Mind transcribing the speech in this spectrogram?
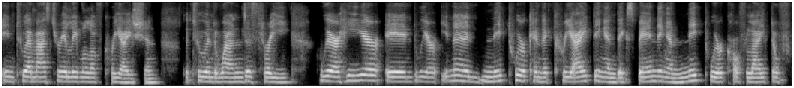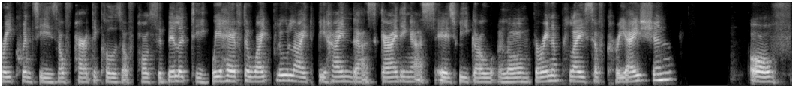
into a mastery level of creation, the two and the one, the three. We're here and we're in a network and a creating and expanding a network of light, of frequencies, of particles, of possibility. We have the white blue light behind us, guiding us as we go along. We're in a place of creation, of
